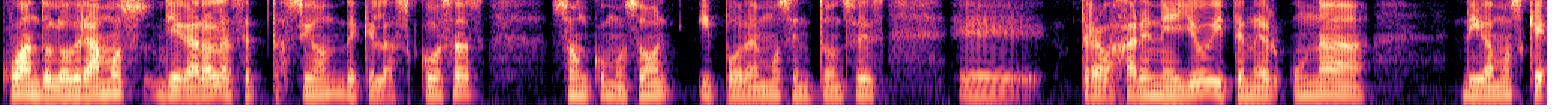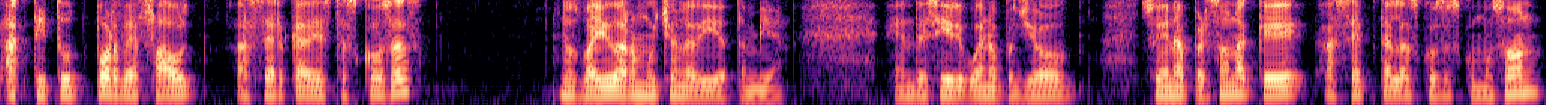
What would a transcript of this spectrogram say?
cuando logramos llegar a la aceptación de que las cosas son como son y podemos entonces eh, trabajar en ello y tener una, digamos que, actitud por default acerca de estas cosas, nos va a ayudar mucho en la vida también. En decir, bueno, pues yo soy una persona que acepta las cosas como son,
